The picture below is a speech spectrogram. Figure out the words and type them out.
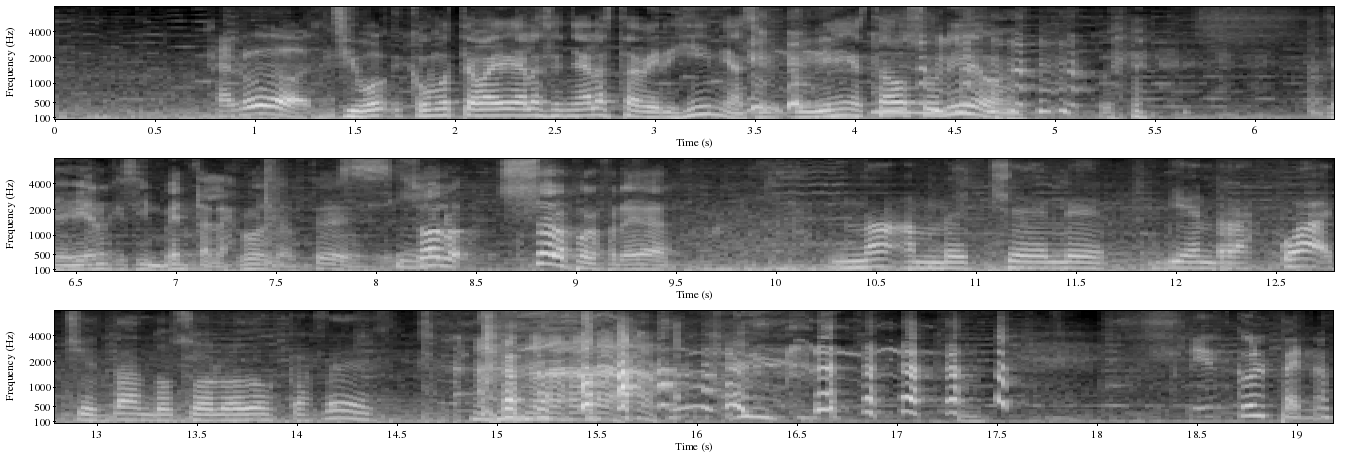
Saludos. Si vos- ¿Cómo te va a llegar la señal hasta Virginia si vivís en Estados Unidos? ya vieron que se inventan las cosas ustedes. Sí. Solo, solo por fregar. No, hombre, chele, bien rascuache, dando solo dos cafés. Discúlpenos.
